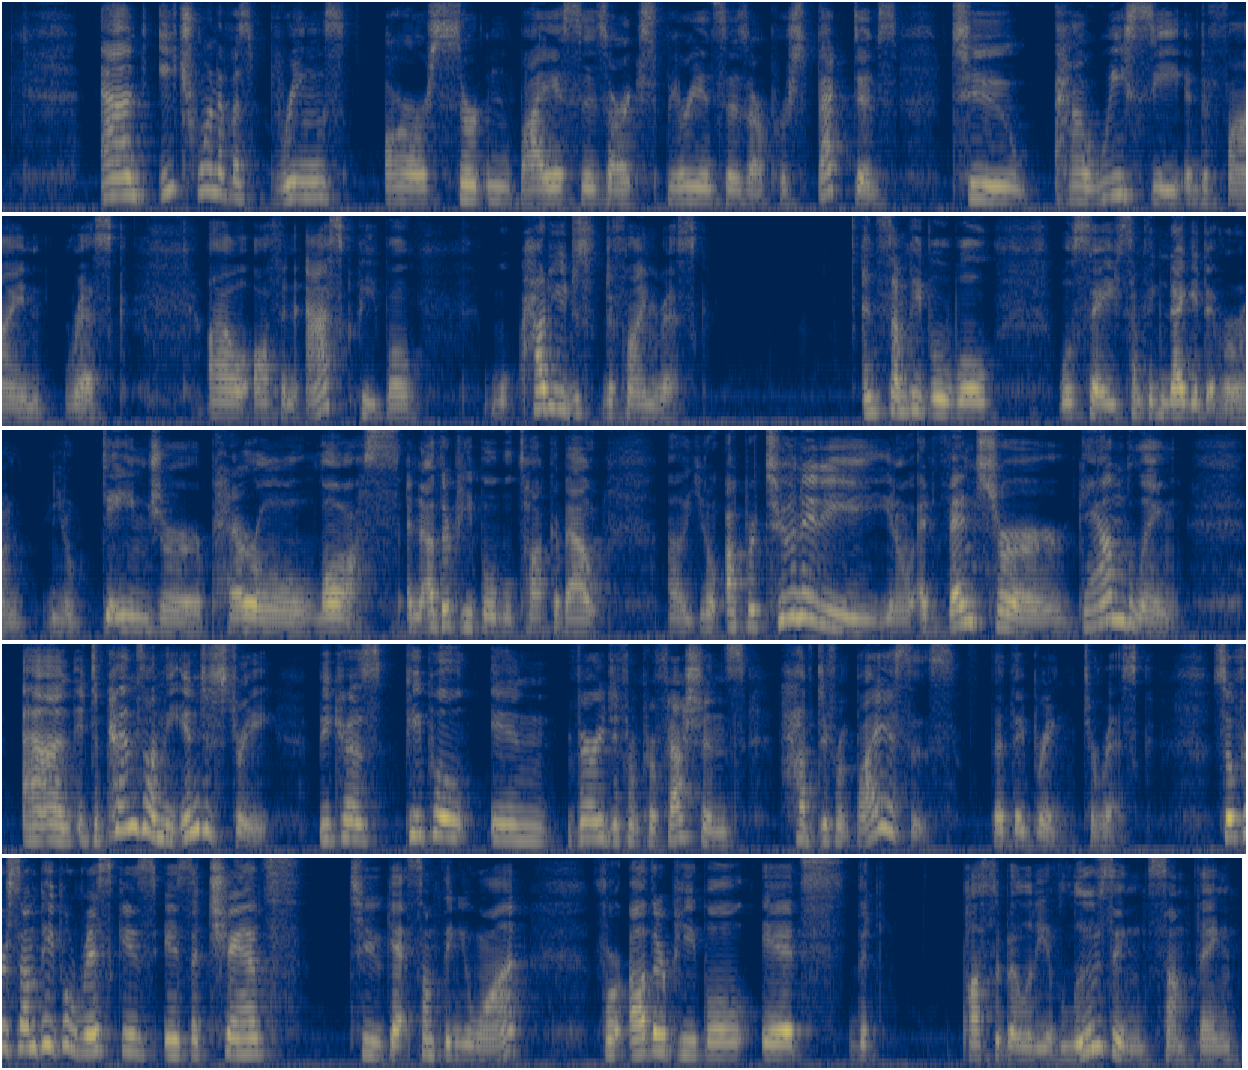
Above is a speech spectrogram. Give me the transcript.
And each one of us brings our certain biases, our experiences, our perspectives to how we see and define risk. I'll often ask people, how do you just define risk? And some people will will say something negative around you know danger, peril, loss, and other people will talk about uh, you know opportunity, you know adventure, gambling, and it depends on the industry because people in very different professions have different biases that they bring to risk. So for some people, risk is is a chance to get something you want. For other people, it's the possibility of losing something.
